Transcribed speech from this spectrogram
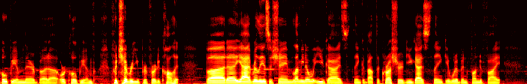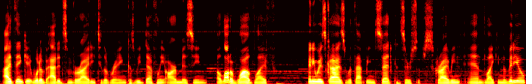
hopium there, but uh, or copium, whichever you prefer to call it. But uh, yeah, it really is a shame. Let me know what you guys think about the Crusher. Do you guys think it would have been fun to fight? I think it would have added some variety to the ring because we definitely are missing a lot of wildlife. Anyways guys, with that being said, consider subscribing and liking the video.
